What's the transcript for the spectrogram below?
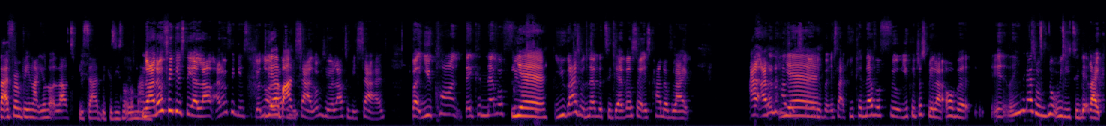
Like from being like, you're not allowed to be sad because he's not your man. No, I don't think it's the allow. I don't think it's you're not Yeah, allowed but to I- be sad. Obviously, you're allowed to be sad, but you can't. They can never. Feel, Yeah. you guys were never together, so it's kind of like. I, I don't know how to explain it, but it's like you can never feel. You could just be like, oh, but it, you guys were not really to get. Like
